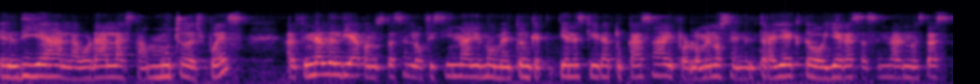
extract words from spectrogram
el día laboral hasta mucho después al final del día, cuando estás en la oficina, hay un momento en que te tienes que ir a tu casa y por lo menos en el trayecto o llegas a cenar, no estás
